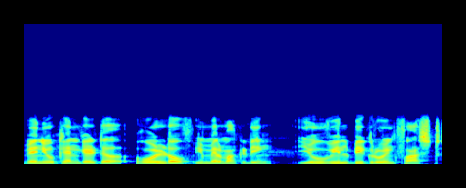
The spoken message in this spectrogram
When you can get a hold of email marketing you will be growing fast.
